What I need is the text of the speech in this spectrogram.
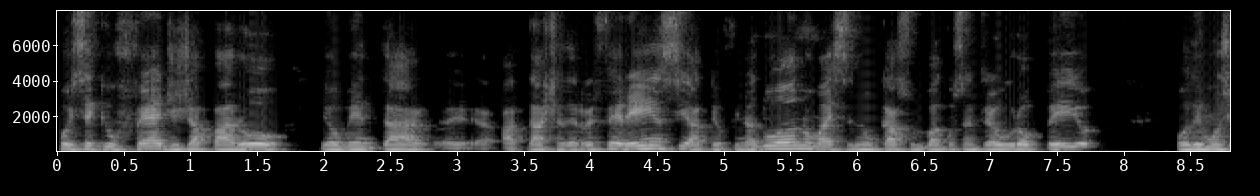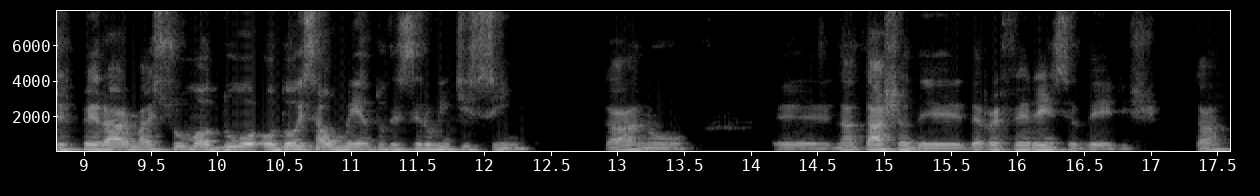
pode ser que o Fed já parou de aumentar eh, a taxa de referência até o final do ano, mas no caso do Banco Central Europeu podemos esperar mais uma ou, duas, ou dois aumentos de 0,25, tá? No, eh, na taxa de, de referência deles, tá?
